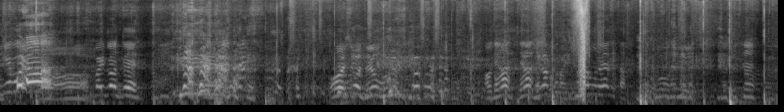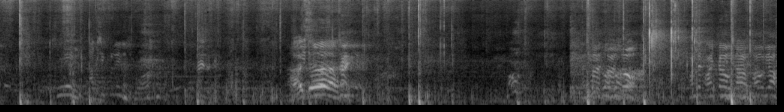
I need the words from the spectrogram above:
이게 뭐야 말도 안 돼 어, 씨발, 내가 오늘. 어, 내가, 내가, 내가 중앙으로 해야겠다. 좋다. 낚시 플레이는 좋아. 나이스. 반대 가 있다, 오자, 가우리야.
